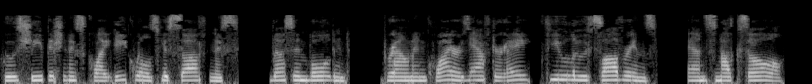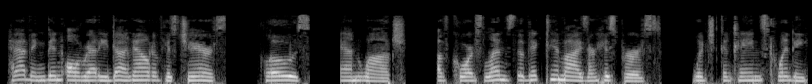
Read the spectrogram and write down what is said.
whose sheepishness quite equals his softness. Thus emboldened, Brown inquires after a few loose sovereigns, and Snoxall, having been already done out of his chairs, clothes, and watch, of course lends the victimizer his purse which contains 20.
